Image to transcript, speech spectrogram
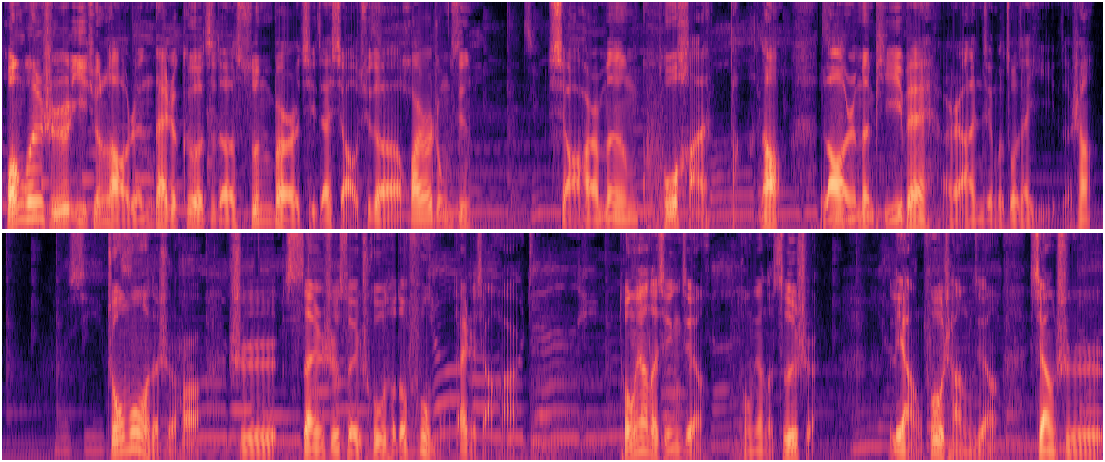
黄昏时，一群老人带着各自的孙辈儿挤在小区的花园中心。小孩们哭喊打闹，老人们疲惫而安静地坐在椅子上。周末的时候，是三十岁出头的父母带着小孩，同样的情景，同样的姿势，两幅场景像是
